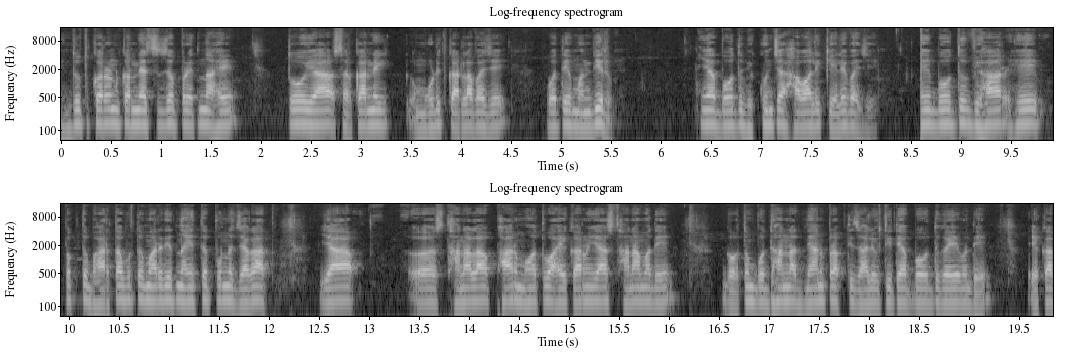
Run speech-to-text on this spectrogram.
हिंदुत्वकरण करण्याचा जो प्रयत्न आहे तो या सरकारने मोडीत काढला पाहिजे. व ते मंदिर या बौद्ध भिक्खूंच्या हवाली केले पाहिजे. हे बौद्ध विहार हे फक्त भारतापुरतं मर्यादित नाही तर पूर्ण जगात या स्थानाला फार महत्त्व आहे. कारण या स्थानामध्ये गौतम बुद्धांना ज्ञानप्राप्ती झाली होती त्या बौद्ध गयेमध्ये एका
